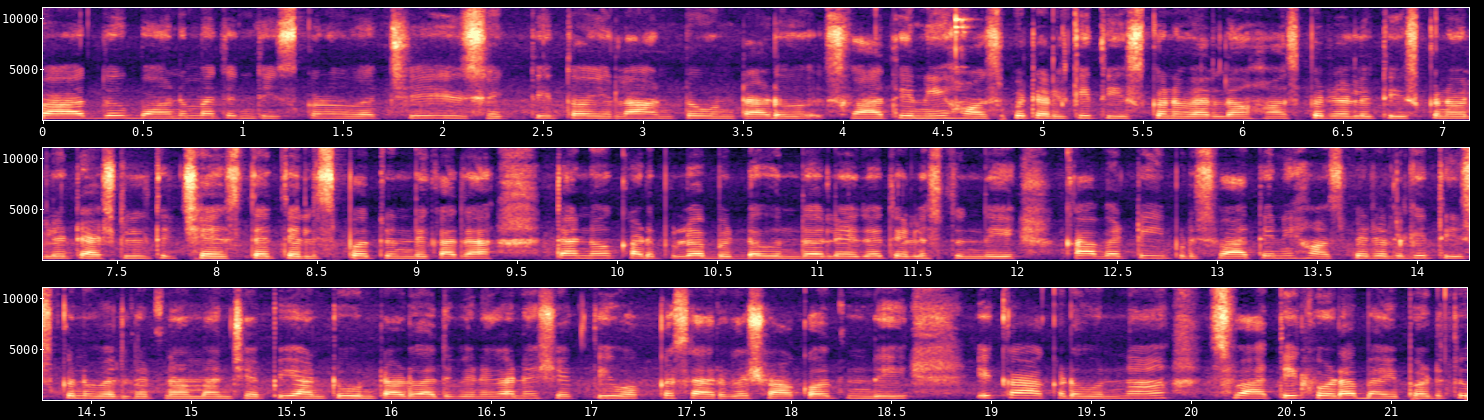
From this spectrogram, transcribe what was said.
పార్థు భానుమతిని తీసుకుని వచ్చి శక్తితో ఇలా అంటూ ఉంటాడు. స్వాతిని హాస్పిటల్కి తీసుకుని వెళ్దాం. హాస్పిటల్కి తీసుకుని వెళ్ళి టెస్టులు చేస్తే తెలిసిపోతుంది కదా. తను కడుపులో బిడ్డ ఉందో లేదో తెలుస్తుంది. కాబట్టి ఇప్పుడు స్వాతిని హాస్పిటల్కి తీసుకుని వెళ్తున్నాం అని చెప్పి అంటూ ఉంటాడు. అది వినగానే శక్తి ఒక్కసారిగా షాక్ అవుతుంది. ఇక అక్కడ ఉన్న స్వాతి కూడా భయపడుతూ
